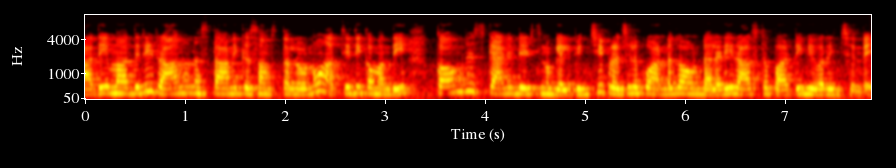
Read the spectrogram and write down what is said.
అదే మాదిరి రానున్న స్థానిక సంస్థల్లోనూ అత్యధిక మంది కాంగ్రెస్ క్యాండిడేట్స్ను గెలిపించి ప్రజలకు అండగా ఉండాలని రాష్ట్ర పార్టీ వివరించింది.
